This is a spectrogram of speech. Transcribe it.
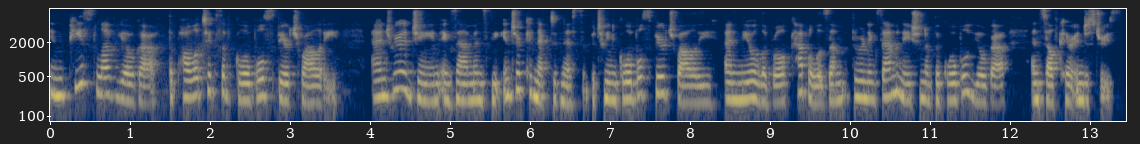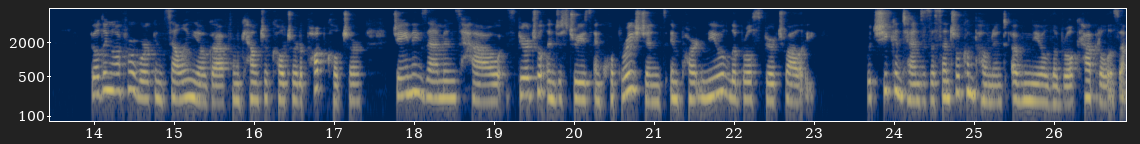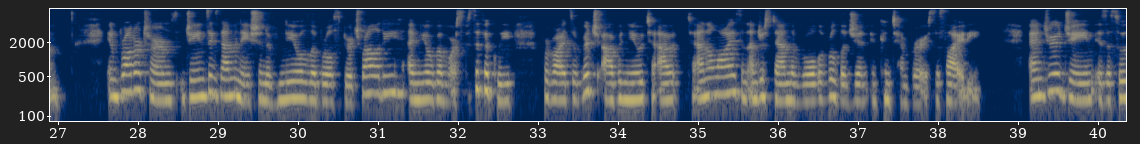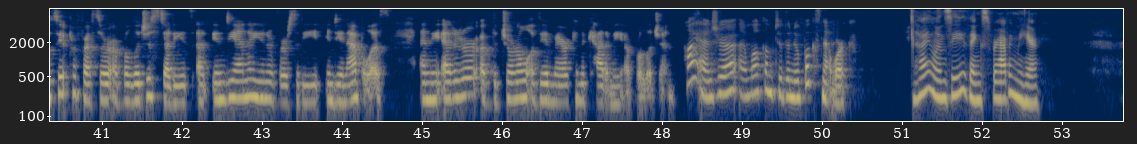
In Peace, Love, Yoga The Politics of Global Spirituality, Andrea Jain examines the interconnectedness between global spirituality and neoliberal capitalism through an examination of the global yoga and self care industries. Building off her work in selling yoga from counterculture to pop culture, Jain examines how spiritual industries and corporations impart neoliberal spirituality, which she contends is a central component of neoliberal capitalism. In broader terms, Jain's examination of neoliberal spirituality, and yoga more specifically, provides a rich avenue to, out, to analyze and understand the role of religion in contemporary society. Andrea Jain is Associate Professor of Religious Studies at Indiana University, Indianapolis, and the editor of the Journal of the American Academy of Religion. Hi, Andrea, and welcome to the New Books Network. Hi, Lindsay. Thanks for having me here.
